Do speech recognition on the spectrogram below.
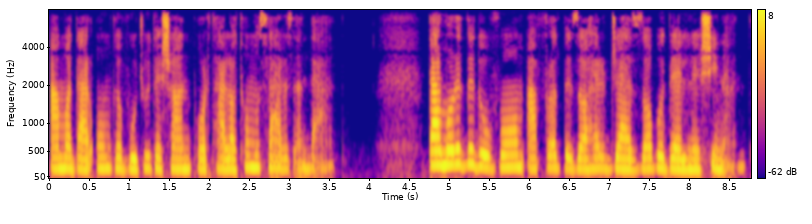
اما در عمق وجودشان پرتلاتم و سرزندهاند. در مورد دوم افراد به ظاهر جذاب و دلنشینند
